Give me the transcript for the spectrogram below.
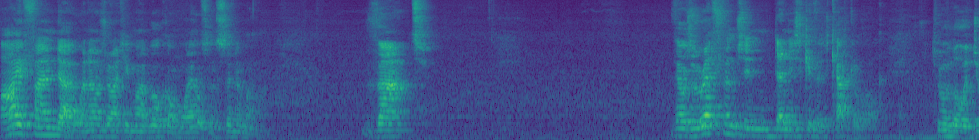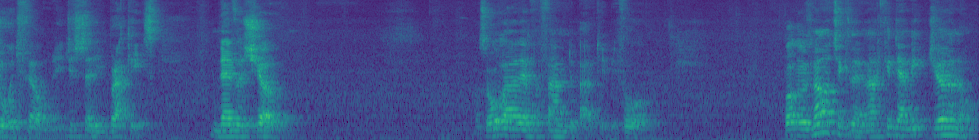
I found out when I was writing my book on Wales and cinema that there was a reference in Denis Gifford's catalogue to a Lloyd George film. It just said in brackets, never shown. That's all I'd ever found about it before. But there was an article in an academic journal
